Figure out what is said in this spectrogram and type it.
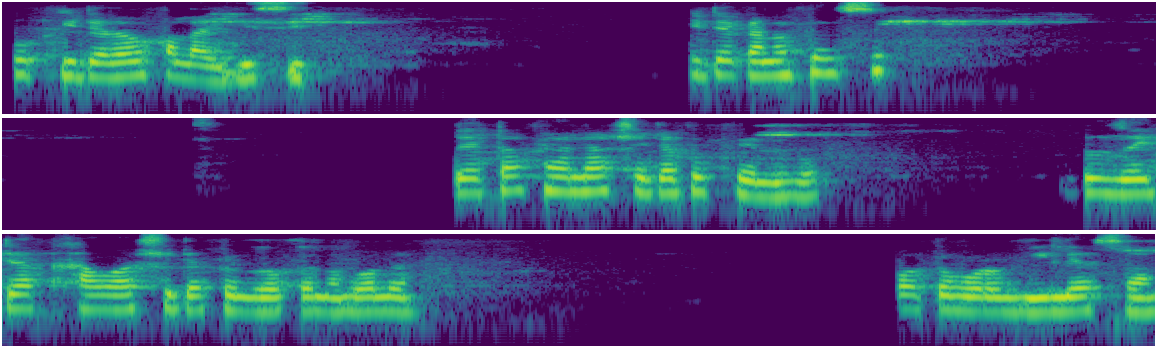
কুটকিটারও ফালাই দিছি। এটা কেন ফেলছি? যেটা ফেলা সেটা তো ফেলব। যেটা খাওয়া সেটা ফেলব কেন বলেন? কত বড় গিলে আসাম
